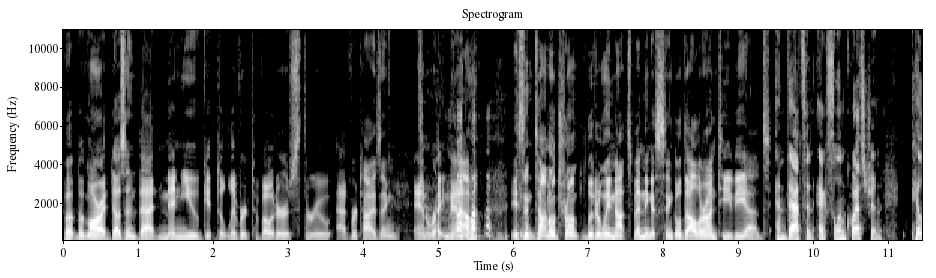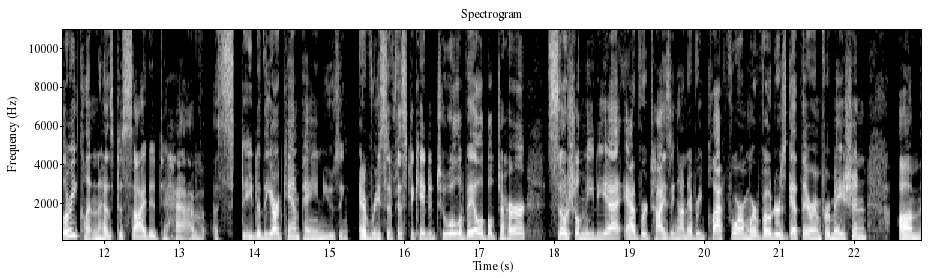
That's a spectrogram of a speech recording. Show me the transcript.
But but Mara, doesn't that menu get delivered to voters through advertising? And right now, isn't Donald Trump literally not spending a single dollar on TV ads? And that's an excellent question. Hillary Clinton has decided to have a state of the art campaign using every sophisticated tool available to her social media, advertising on every platform where voters get their information. Um,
